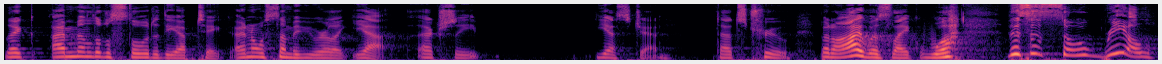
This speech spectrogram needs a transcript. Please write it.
Like, I'm a little slow to the uptake. I know some of you are like, yeah, actually, yes, Jenn, that's true. But I was like, what? This is so real.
